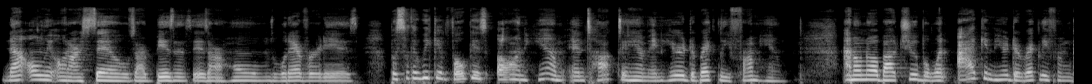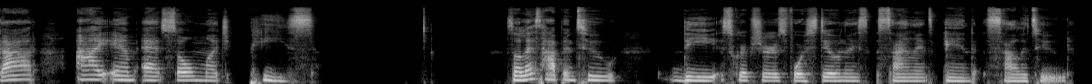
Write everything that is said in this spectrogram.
not only on ourselves, our businesses, our homes, whatever it is, but so that we can focus on him and talk to him and hear directly from him. I don't know about you, but when I can hear directly from God, I am at so much peace. So let's hop into the scriptures for stillness, silence, and solitude.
